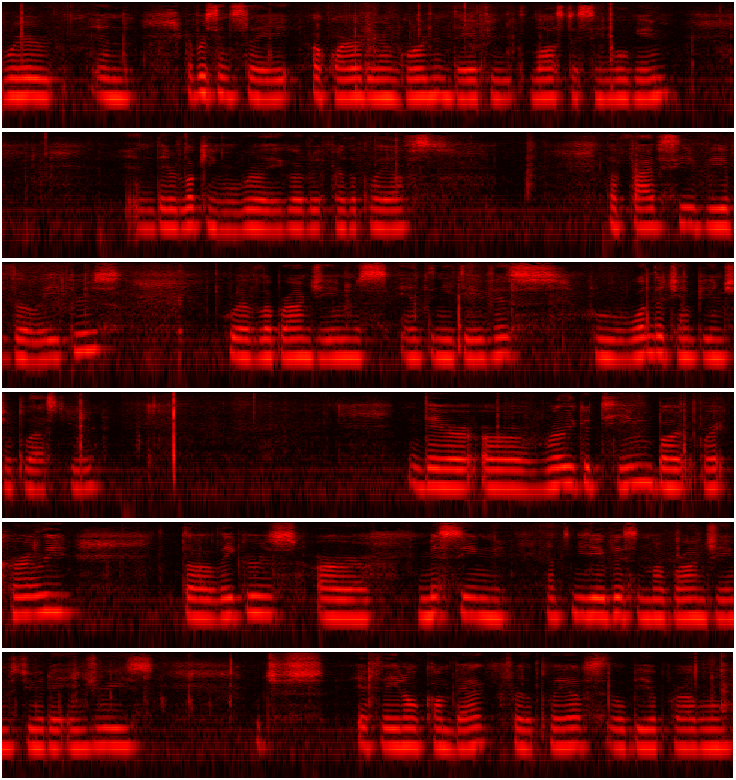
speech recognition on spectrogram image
we're and ever since they acquired Aaron Gordon, they haven't lost a single game, and they're looking really good for the playoffs. The five seed we have the Lakers, who have LeBron James, Anthony Davis, who won the championship last year. They're a really good team, but right currently, the Lakers are missing Anthony Davis and LeBron James due to injuries, which if they don't come back for the playoffs, it'll be a problem.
